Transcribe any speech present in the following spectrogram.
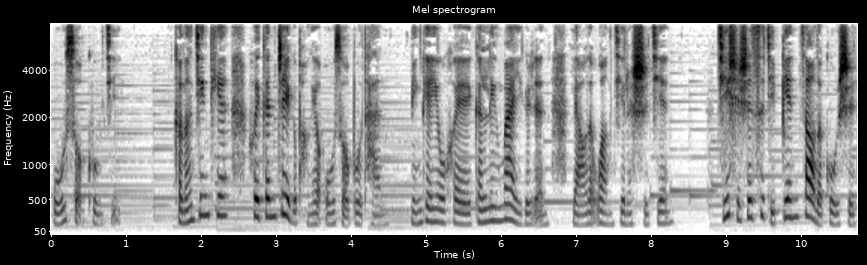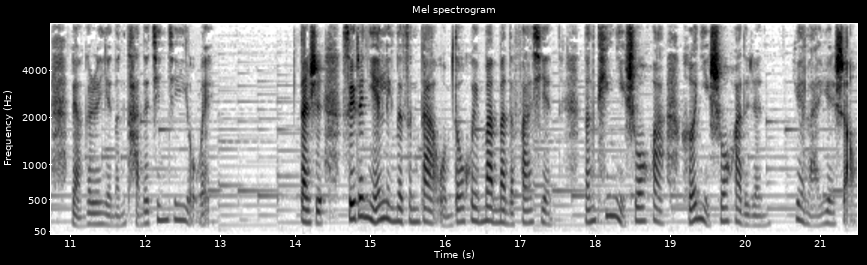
无所顾忌。可能今天会跟这个朋友无所不谈，明天又会跟另外一个人聊得忘记了时间。即使是自己编造的故事，两个人也能谈得津津有味。但是随着年龄的增大，我们都会慢慢的发现，能听你说话、和你说话的人越来越少。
